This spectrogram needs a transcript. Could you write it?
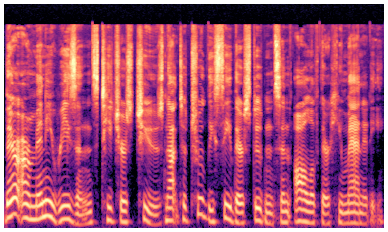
There are many reasons teachers choose not to truly see their students in all of their humanity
